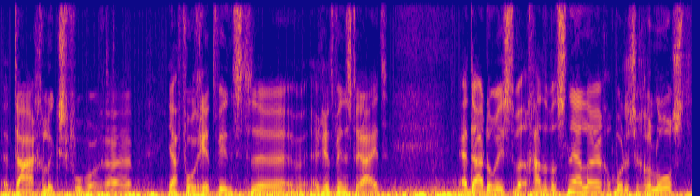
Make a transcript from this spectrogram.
eh, dagelijks voor, eh, ja, voor ritwinst, ritwinst rijdt. En daardoor is gaat het wat sneller, worden ze gelost.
